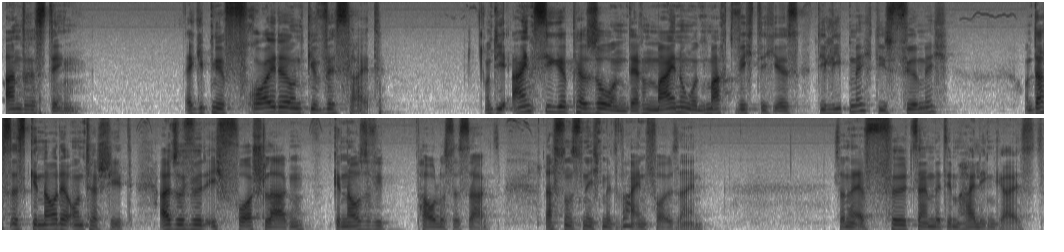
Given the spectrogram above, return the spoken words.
anderes Ding. Er gibt mir Freude und Gewissheit. Und die einzige Person, deren Meinung und Macht wichtig ist, die liebt mich, die ist für mich und das ist genau der Unterschied. Also würde ich vorschlagen, genauso wie Paulus es sagt, lasst uns nicht mit Wein voll sein, sondern erfüllt sein mit dem Heiligen Geist.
